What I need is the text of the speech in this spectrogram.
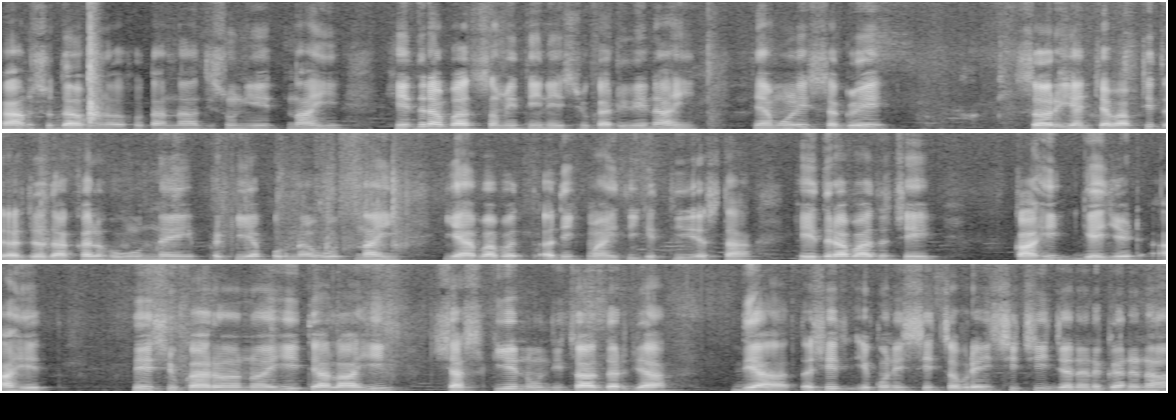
कामसुद्धा हो होताना दिसून येत नाही. हैदराबाद समितीने स्वीकारलेले नाही. त्यामुळे सगळे सर यांच्या बाबतीत अर्ज दाखल होऊ नये प्रक्रिया पूर्ण होत नाही याबाबत अधिक माहिती घेतली असता हैदराबादचे काही गॅजेट आहेत. ते स्वीकारणंही त्यालाही शासकीय नोंदीचा दर्जा द्या. तसेच एकोणीसशे चौऱ्याऐंशीची जनगणना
